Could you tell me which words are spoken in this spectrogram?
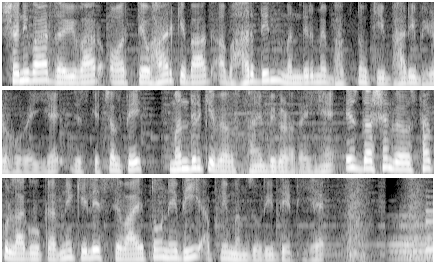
शनिवार, रविवार और त्योहार के बाद अब हर दिन मंदिर में भक्तों की भारी भीड़ हो रही है, जिसके चलते मंदिर की व्यवस्थाएँ बिगड़ रही हैं। इस दर्शन व्यवस्था को लागू करने के लिए सेवायतों ने भी अपनी मंजूरी दे दी है। Thank you.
